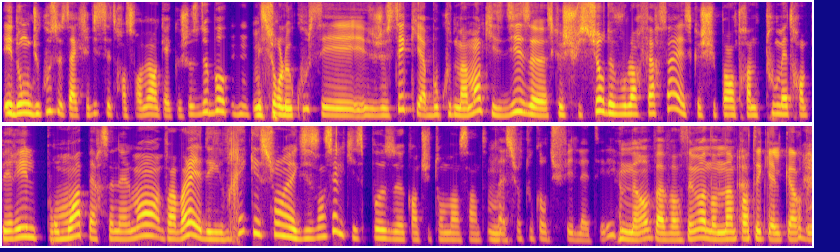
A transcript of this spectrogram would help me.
Et donc, du coup, ce sacrifice s'est transformé en quelque chose de beau. Mhm. Mais sur le coup, c'est, je sais qu'il y a beaucoup de mamans qui se disent, est-ce que je suis sûre de vouloir faire ça? Est-ce que je suis pas en train de tout mettre en péril pour moi personnellement? Enfin voilà, il y a des vraies questions existentielles qui se posent quand tu tombes enceinte. Bah, surtout quand tu fais de la télé. non, pas forcément dans n'importe quel corps de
